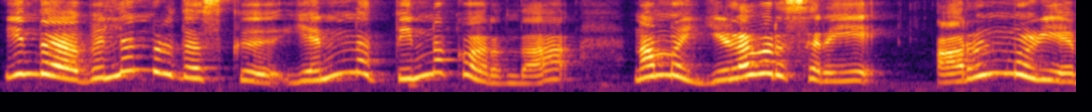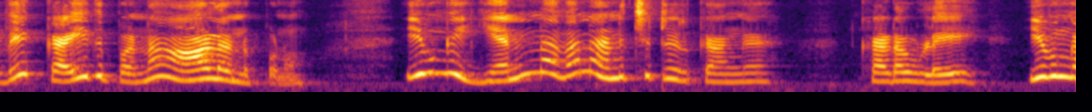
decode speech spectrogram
இந்த வில்லன் பிரதர்ஸ்க்கு என்ன திண்ணக்கம் இருந்தால் நம்ம இளவரசரையே அருண்மொழியவே கைது பண்ண ஆள் அனுப்பணும். இவங்க என்ன தான் நினச்சிட்டு இருக்காங்க? கடவுளே இவங்க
